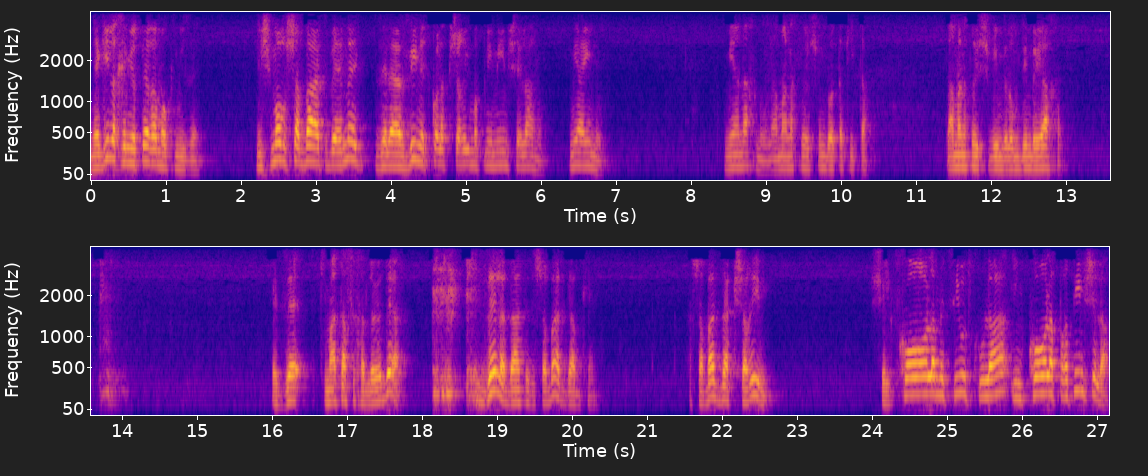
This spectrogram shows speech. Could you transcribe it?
אני אגיד לכם יותר עמוק מזה. לשמור שבת באמת זה להבין את כל הקשרים הפנימיים שלנו. מי היינו? מי אנחנו? למה אנחנו יושבים באותה כיתה? למה אנחנו יושבים ולומדים ביחד? את זה כמעט אף אחד לא יודע. זה לדעת את השבת גם כן. השבת זה הקשרים של כל המציאות כולה עם כל הפרטים שלה.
